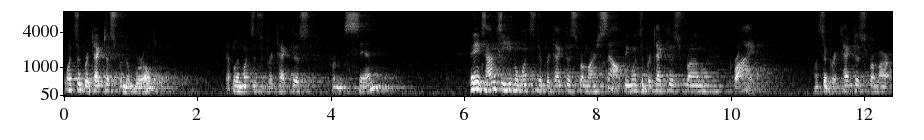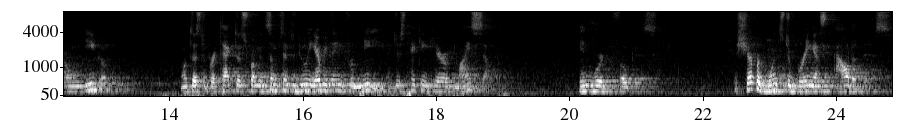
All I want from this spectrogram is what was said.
wants to protect us from the world. Definitely wants us to protect us from sin. Many times he even wants to protect us from ourselves. He wants to protect us from pride. He wants to protect us from our own ego. He wants us to protect us from, in some sense, doing everything for me and just taking care of myself. Inward focused. The shepherd wants to bring us out of this.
